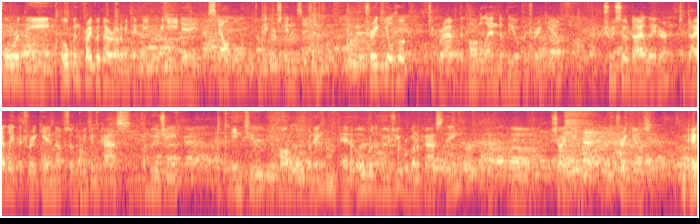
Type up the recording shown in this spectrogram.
for the open cricothyroidotomy technique, we need a scalpel to make our skin incision, tracheal hook to grab the caudal end of the open trachea, trousseau dilator to dilate the trachea enough so that we can pass a bougie into the caudal opening, and over the bougie we're going to pass the uh, Shiley tracheostomy. Okay.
